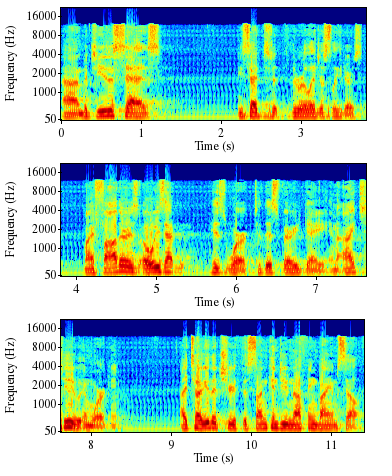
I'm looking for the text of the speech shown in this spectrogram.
Um, but Jesus says, He said to the religious leaders, my Father is always at his work to this very day, and I too am working. I tell you the truth, the Son can do nothing by himself.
